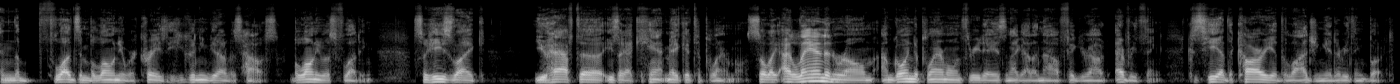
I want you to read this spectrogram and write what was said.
and the floods in Bologna were crazy. He couldn't even get out of his house. Bologna was flooding. So he's like, you have to, he's like, I can't make it to Palermo. So like I land in Rome, I'm going to Palermo in three days and I got to now figure out everything because he had the car, he had the lodging, he had everything booked.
